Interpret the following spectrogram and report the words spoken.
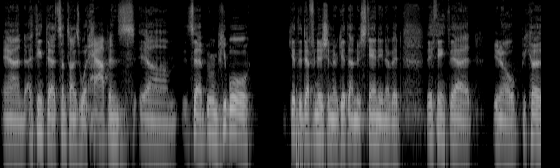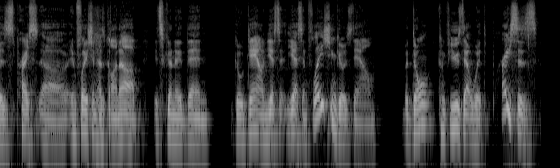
and I think that sometimes what happens um, is that when people get the definition or get the understanding of it, they think that you know because price uh, inflation has gone up, it's going to then go down. Yes, yes, inflation goes down, but don't confuse that with prices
